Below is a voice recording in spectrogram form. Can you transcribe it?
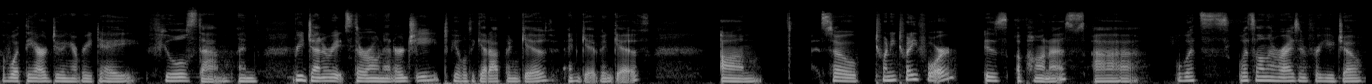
of what they are doing every day fuels them and regenerates their own energy to be able to get up and give and give and give. Um, so, 2024 is upon us. Uh, what's what's on the horizon for you, Joe?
